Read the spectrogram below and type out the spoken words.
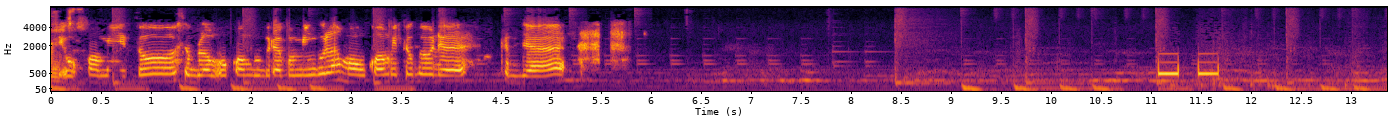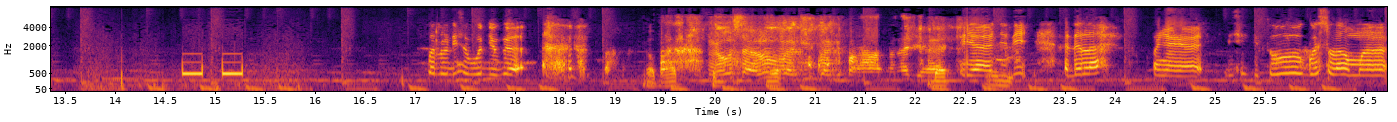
masih ukom itu sebelum ukom beberapa minggu lah mau ukom itu gue udah kerja. Perlu disebut juga. Gak apa-apa. Gak usah lu bagi-bagi pengalaman aja. Dan- ya jadi adalah kayak di situ gue selama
